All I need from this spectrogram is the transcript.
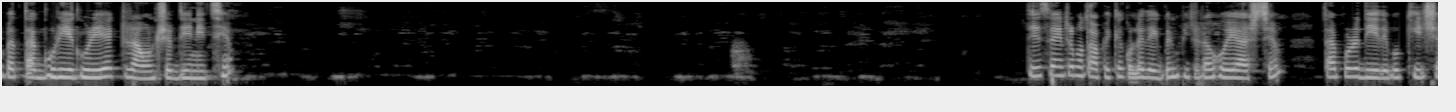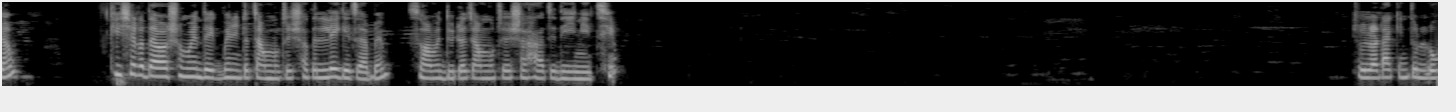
এবার তা ঘুরিয়ে ঘুরিয়ে একটা রাউন্ড শেপ দিয়ে নিচ্ছি। তিরিশ সেকেন্ডের মতো অপেক্ষা করলে দেখবেন পিঠাটা হয়ে আসছে। তারপরে দিয়ে দেব খিরসা খিসাটা দেওয়ার সময় দেখবেন এটা চামচের সাথে লেগে যাবে। সো আমি দুইটা চামচের সাহায্যে দিয়ে নিচ্ছি। চুলাটা কিন্তু লো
